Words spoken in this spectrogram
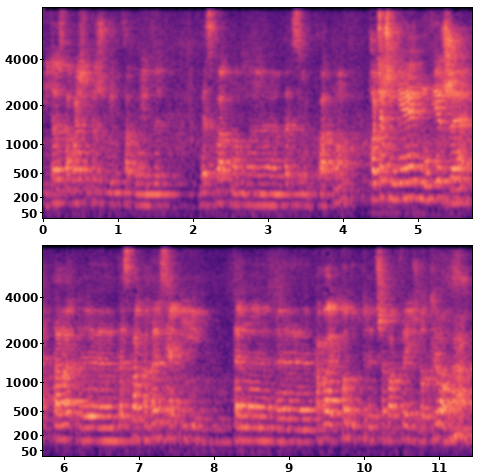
I to jest ta właśnie też różnica pomiędzy bezpłatną e, wersją i płatną. Chociaż nie mówię, że ta e, bezpłatna wersja i ten e, kawałek kodu, który trzeba wkleić do Chroma,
